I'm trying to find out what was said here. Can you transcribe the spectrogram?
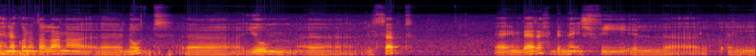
إحنا كنا طلعنا آه، note آه، يوم آه، السبت. آه، امبارح بنناقش فيه ال- ال-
